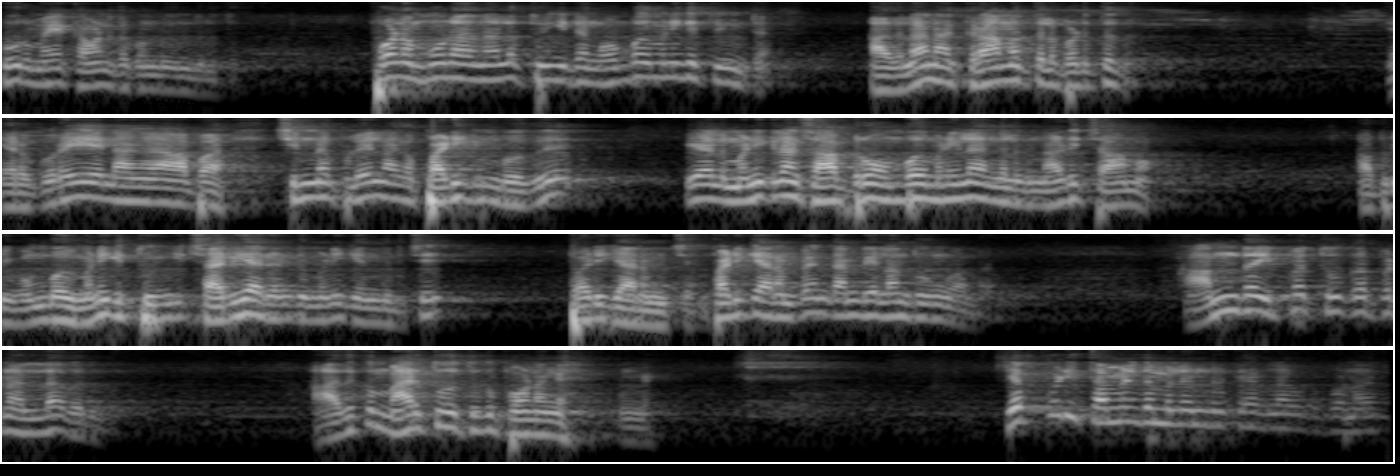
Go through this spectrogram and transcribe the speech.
கூர்மையாக கவனத்தை கொண்டு வந்துடுது போன மூணாவது நாளில் தூங்கிட்டாங்க. ஒம்பது மணிக்கே தூங்கிட்டேன். அதெல்லாம் நான் கிராமத்தில் படுத்தது. ஏறக்குறைய நாங்கள் அப்போ சின்ன பிள்ளைகள் நாங்கள் படிக்கும்போது ஏழு மணிக்கெலாம் சாப்பிட்ருவோம் ஒம்பது மணிக்கெலாம் எங்களுக்கு நடு சாமம். அப்படி ஒம்பது மணிக்கு தூங்கி சரியாக ரெண்டு மணிக்கு எந்திரிச்சு படிக்க ஆரம்பித்தேன் படிக்க ஆரம்பிப்பேன் தம்பியெல்லாம் தூங்குவாங்க. அந்த இப்போ தூக்கப்போ நல்லா வருது. அதுக்கு மருத்துவத்துக்கு போனாங்க அங்கே. எப்படி தமிழ் தமிழ் என்று கேரளாவுக்கு போனார்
